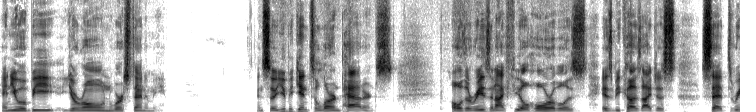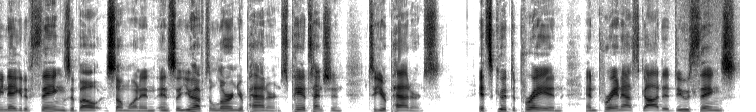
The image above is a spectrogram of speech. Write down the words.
and you will be your own worst enemy. And so you begin to learn patterns. Oh, the reason I feel horrible is, is because I just said three negative things about someone. And, and so you have to learn your patterns. Pay attention to your patterns. It's good to pray and, and pray and ask God to do things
